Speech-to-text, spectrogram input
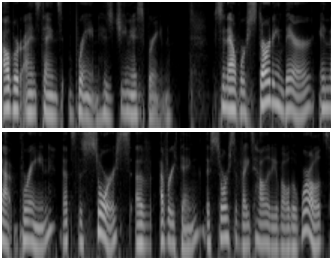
Albert Einstein's brain, his genius brain. So now we're starting there in that brain. That's the source of everything, the source of vitality of all the worlds.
